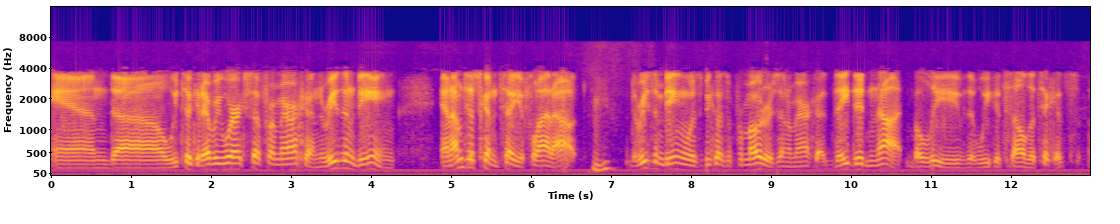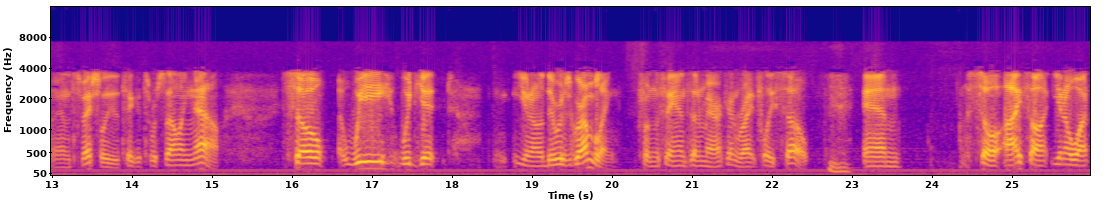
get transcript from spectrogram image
and uh, we took it everywhere except for America. And the reason being, and I'm just going to tell you flat out, Mhm. the reason being was because the promoters in America. They did not believe that we could sell the tickets, and especially the tickets we're selling now. So we would get, you know, there was grumbling from the fans in America, and rightfully so. Mm-hmm. And so I thought, you know what?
